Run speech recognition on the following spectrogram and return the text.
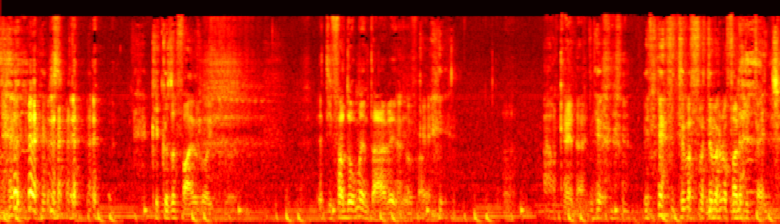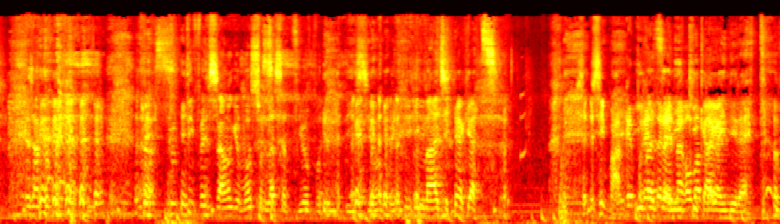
che cosa fa il Roipnol? Ti fa addormentare. Eh, ok. Ah, ok, dai. Potevano fare di peggio. esatto. Tutti pensavano che fosse un lassativo potentissimo. Quindi... Immagina, cazzo sì, ma anche prendere una roba caga per... in diretta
